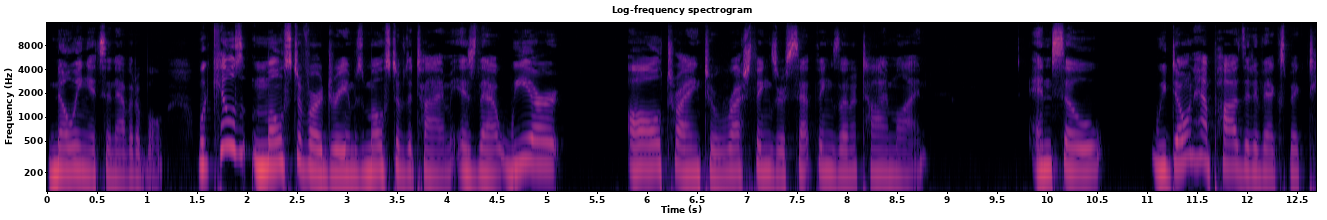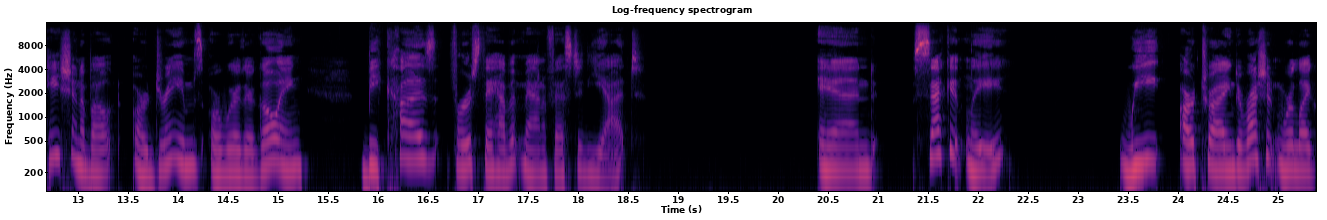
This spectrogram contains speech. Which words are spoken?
knowing it's inevitable. What kills most of our dreams most of the time is that we are all trying to rush things or set things on a timeline. And so we don't have positive expectation about our dreams or where they're going because first they haven't manifested yet. And secondly, we are trying to rush it and we're like,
